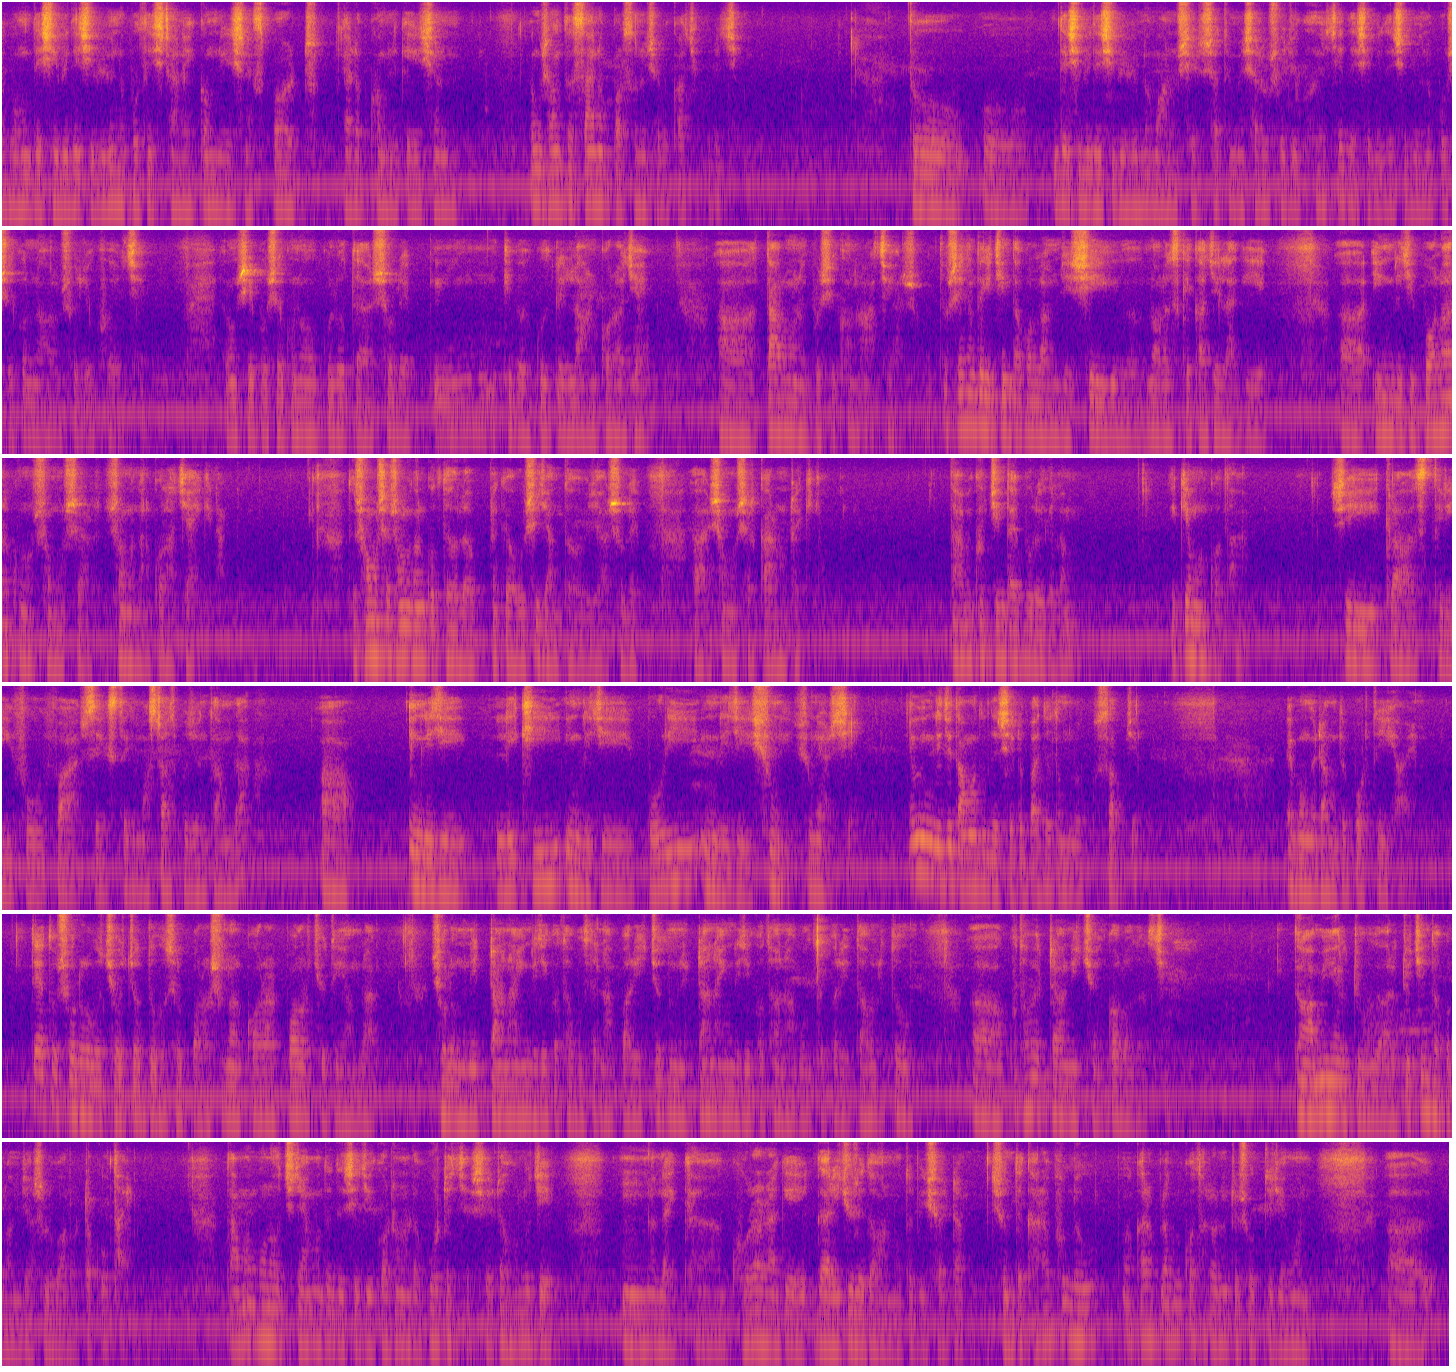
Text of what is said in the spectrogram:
এবং দেশি বিদেশি বিভিন্ন প্রতিষ্ঠানে communication expert head of communication এবং সংস্থার সাইন অফ পার্সন হিসেবে কাজ করেছি। তো দেশি বিদেশি বিভিন্ন মানুষের সাথে মেশারও সুযোগ হয়েছে, দেশে বিদেশি বিভিন্ন প্রশিক্ষণ নেওয়ারও সুযোগ হয়েছে এবং সেই প্রশিক্ষণগুলোতে আসলে কীভাবে কুইকলি লার্ন করা যায় তারও অনেক প্রশিক্ষণ আছে আসলে তো সেখান থেকে চিন্তা করলাম যে সেই নলেজকে কাজে লাগিয়ে ইংরেজি বলার কোনো সমস্যার সমাধান করা যায় কিনা। তো সমস্যার সমাধান করতে হলে আপনাকে অবশ্যই জানতে হবে যে আসলে সমস্যার কারণটা কী। তা আমি খুব চিন্তায় পড়ে গেলাম, এ কেমন কথা। সেই class three four five six থেকে মাস্টার্স পর্যন্ত আমরা ইংরেজি লিখি, ইংরেজি পড়ি, ইংরেজি শুনি, শুনে আসছি। এবং ইংরেজিতে আমাদের দেশে এটা বাধ্যতামূলক সাবজেক্ট এবং এটা আমাদের পড়তেই হয়। তো এত ষোলো বছর, চোদ্দ বছর পড়াশোনা করার পর যদি আমরা ষোলো মিনিট টানা ইংরেজি কথা বলতে না পারি, চোদ্দ মিনিট টানা ইংরেজি কথা না বলতে পারি, তাহলে তো কোথাও একটা নিশ্চয়ই গলদ আছে। তো আমি একটু, আর একটু চিন্তা করলাম যে আসলে গলদটা কোথায়? তা আমার মনে হচ্ছে যে আমাদের দেশে যে ঘটনাটা ঘটেছে, সেটা হলো যে লাইক ঘোরার আগে গাড়ি জুড়ে দেওয়ার মতো বিষয়টা। শুনতে খারাপ হলেও খারাপ লাগলেও কথাটা অনেকটা সত্যি, যেমন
